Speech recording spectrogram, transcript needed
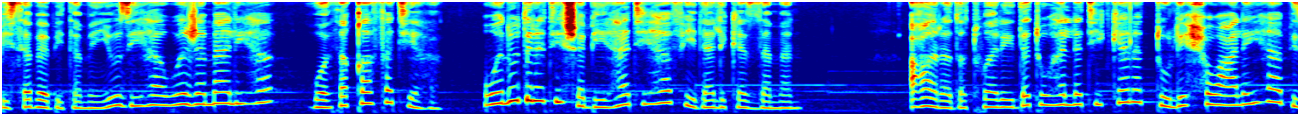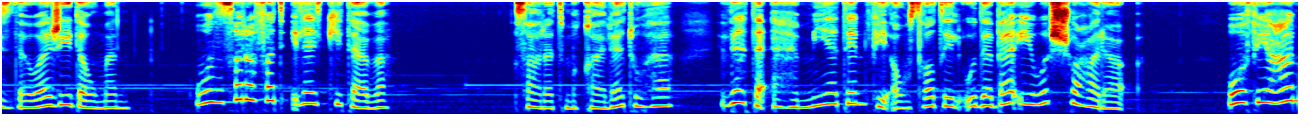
بسبب تميزها وجمالها وثقافتها وندرة شبيهاتها في ذلك الزمن. عارضت والدتها التي كانت تلح عليها بالزواج دوما وانصرفت إلى الكتابة. صارت مقالاتها ذات أهمية في أوساط الأدباء والشعراء. وفي عام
